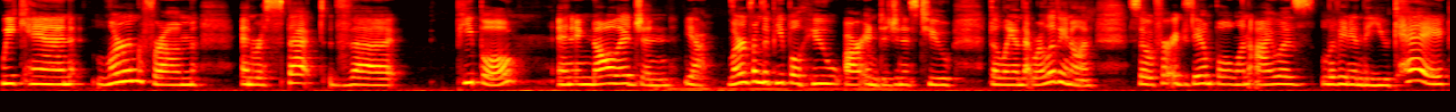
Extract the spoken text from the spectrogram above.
we can learn from and respect the people and acknowledge and, yeah, learn from the people who are indigenous to the land that we're living on. So, for example, when I was living in the UK,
